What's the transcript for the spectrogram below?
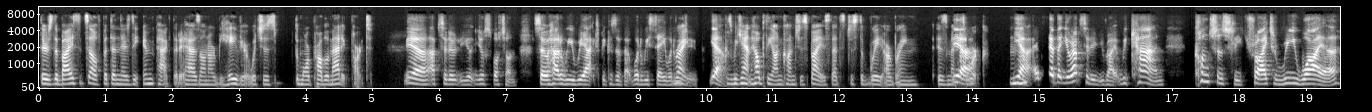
there's the bias itself, but then there's the impact that it has on our behavior, which is the more problematic part. Yeah, absolutely. You're, you're spot on. So, how do we react because of that? What do we say? What do Right. we do? Yeah. Because we can't help the unconscious bias. That's just the way our brain is meant Yeah. to work. Mhm. Yeah, except that you're absolutely right. We can consciously try to rewire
